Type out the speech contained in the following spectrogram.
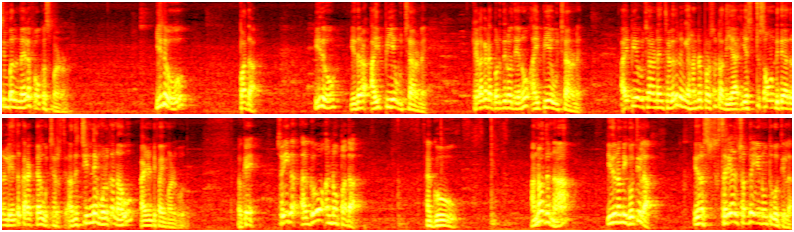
ಸಿಂಬಲ್ ಮೇಲೆ ಫೋಕಸ್ ಮಾಡೋಣ. ಇದು ಪದ. ಇದು ಇದರ ಐ ಪಿ ಎ ಉಚ್ಚಾರಣೆ. ಕೆಳಗಡೆ ಬರೆದಿರೋದೇನು ಐ ಪಿ ಎ ಉಚ್ಚಾರಣೆ. ಐ ಪಿ ಎ ಉಚ್ಚಾರಣೆ ಅಂತ ಹೇಳಿದ್ರೆ ನಿಮಗೆ ಹಂಡ್ರೆಡ್ ಪರ್ಸೆಂಟ್ ಅದು ಎಷ್ಟು ಸೌಂಡ್ ಇದೆ ಅದರಲ್ಲಿ ಅಂತ ಕರೆಕ್ಟಾಗಿ ಉಚ್ಚರಿಸ್ತೀವಿ. ಅದು ಚಿಹ್ನೆ ಮೂಲಕ ನಾವು ಐಡೆಂಟಿಫೈ ಮಾಡ್ಬೋದು. ಓಕೆ ಸೊ ಈಗ ಅಗೋ ಅನ್ನೋ ಪದ. ಅಗೋ ಅನ್ನೋದನ್ನ ಇದು ನಮಗೆ ಗೊತ್ತಿಲ್ಲ. ಇದರ ಸರಿಯಾದ ಶಬ್ದ ಏನು ಅಂತ ಗೊತ್ತಿಲ್ಲ.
